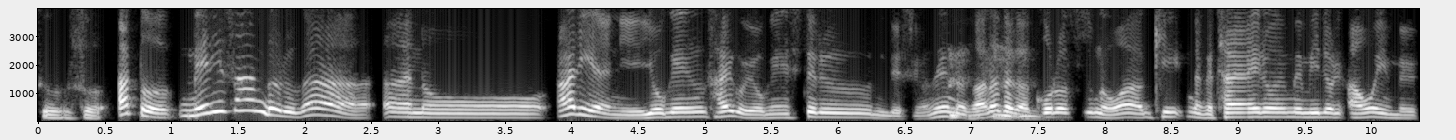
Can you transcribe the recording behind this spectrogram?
そうそう。あと、メリサンドルが、あのーアリアに予言、最後予言してるんですよね。なんかあなたが殺すのは、きなんか茶色い目、緑、青い目、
